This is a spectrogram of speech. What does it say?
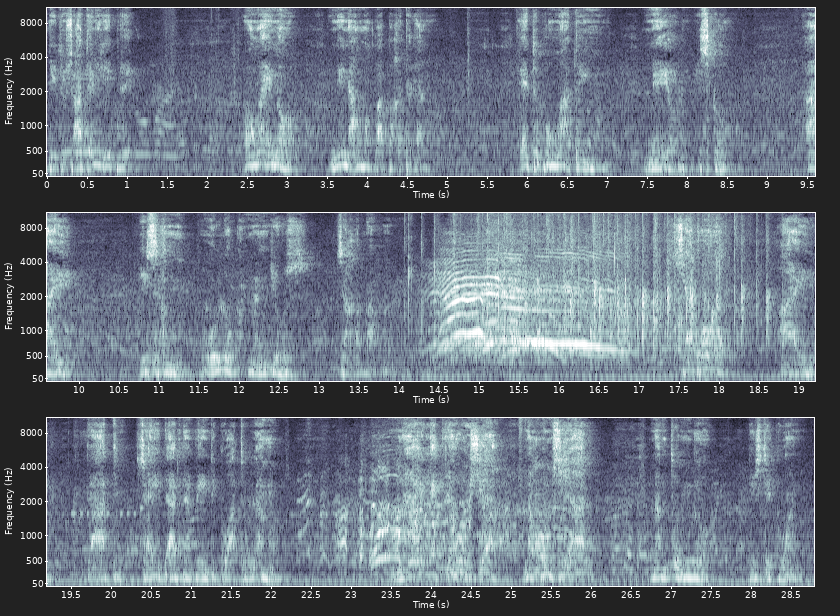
Dito sa atin libre. O ngayon, no, hindi na ako magpapakatagal. Ito pong ating Mayor Isko ay isang hulog ng Diyos sa kabakan. Siya po ay dati sa edad na 24 lang. Nailek na ho siya na konsyal ng Tondo, District 1.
